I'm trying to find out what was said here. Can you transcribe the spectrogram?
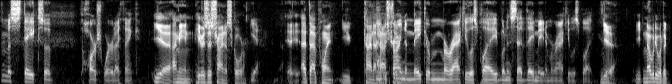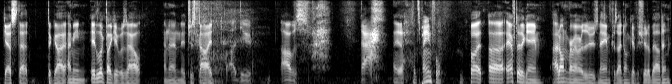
Mistakes a harsh word, I think. Yeah, I mean, he was just trying to score. Yeah. At that point, you kind of He was to. trying to make a miraculous play, but instead they made a miraculous play. Yeah. Nobody would have guessed that the guy. I mean, it looked like it was out, and then it just died. Uh, dude, I was. Ah. Yeah, it's painful. But uh, after the game, I don't remember the dude's name because I don't give a shit about him.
